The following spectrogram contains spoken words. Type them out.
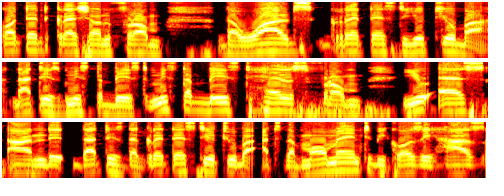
content creation from the world's greatest YouTuber that is Mr. Beast. Mr. Beast hails from US and that is the greatest YouTuber at the moment because he has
